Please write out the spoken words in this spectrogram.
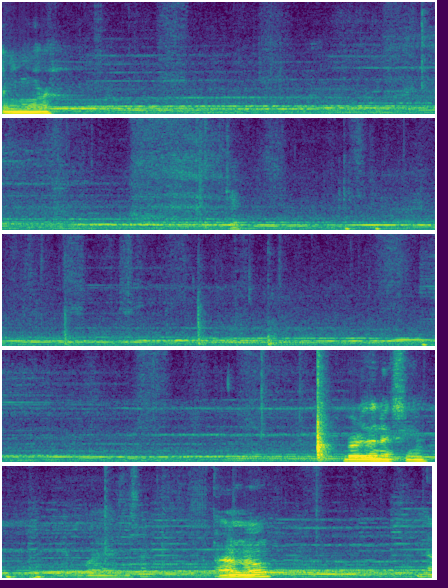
anymore. Okay. Go to the next game. What is this one? I don't know. No,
